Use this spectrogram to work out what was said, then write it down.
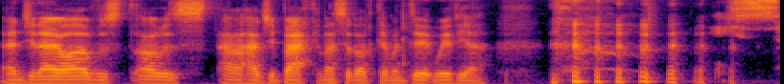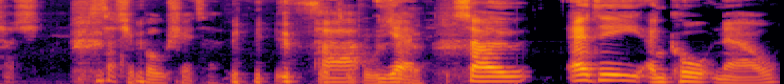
And you know, I was I was I had your back, and I said I'd come and do it with you. He's such such a bullshitter. it's such Uh, a bullshit. yeah. So Eddie and Cort now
